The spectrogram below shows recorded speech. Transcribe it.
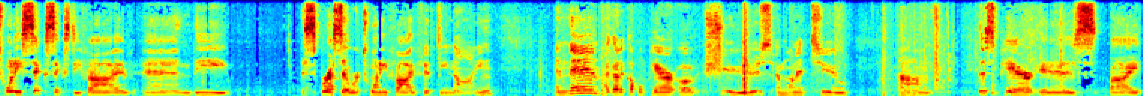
26.65 and the espresso were 25.59. And then I got a couple pair of shoes. I wanted to um, this pair is by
